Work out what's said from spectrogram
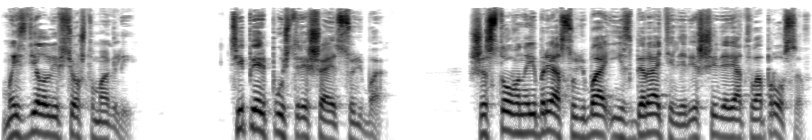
Мы сделали все, что могли. Теперь пусть решает судьба. 6 ноября судьба и избиратели решили ряд вопросов,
